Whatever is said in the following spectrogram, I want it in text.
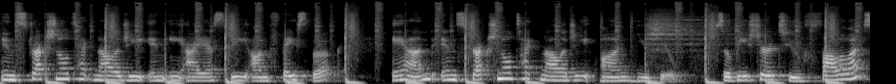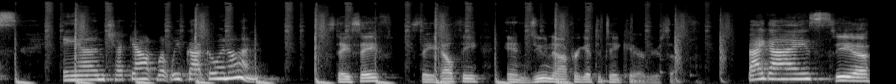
Instructional Technology NEISD on Facebook, and Instructional Technology on YouTube. So be sure to follow us and check out what we've got going on. Stay safe, stay healthy, and do not forget to take care of yourself. Bye, guys. See ya.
